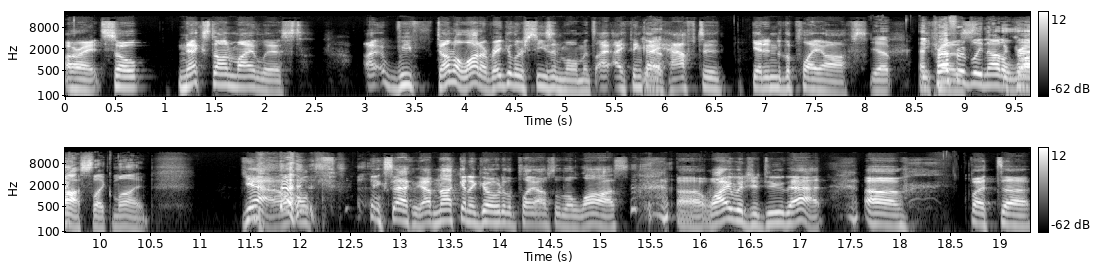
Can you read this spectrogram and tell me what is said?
All right. So next on my list, I, we've done a lot of regular season moments. I, I think yep. I have to get into the playoffs. Yep. And preferably not a crack- loss like mine. Yeah, exactly. I'm not going to go to the playoffs with a loss. Uh, why would you do that? Um, but uh,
